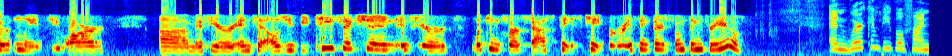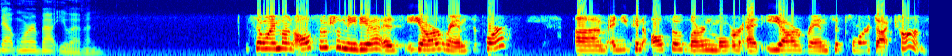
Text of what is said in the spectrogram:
certainly if you are, um, if you're into LGBT fiction, if you're looking for a fast paced caper, I think there's something for you. And where can people find out more about you, Evan? So I'm on all social media as ER Ramzipoor, um, and you can also learn more at erramzipoor.com.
